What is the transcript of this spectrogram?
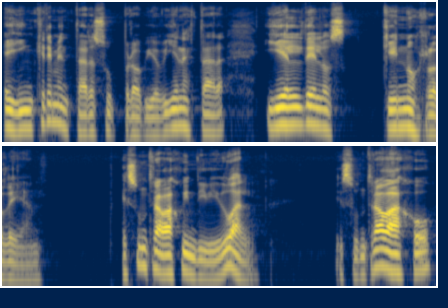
e incrementar su propio bienestar y el de los que nos rodean. Es un trabajo individual, es un trabajo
